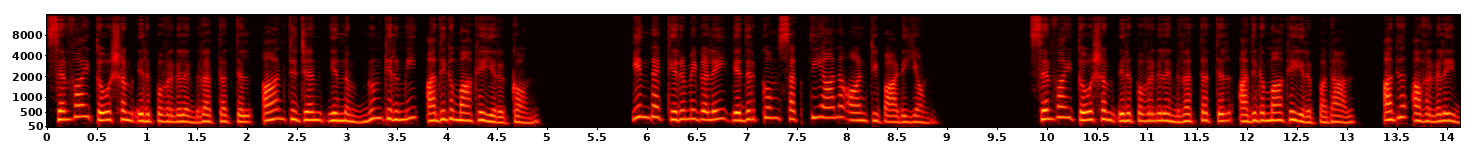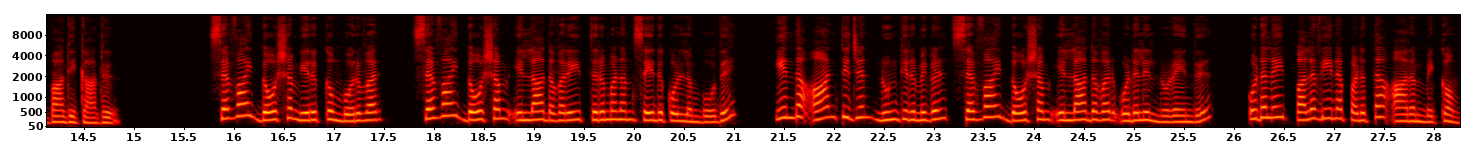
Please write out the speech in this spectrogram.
செவ்வாய் தோஷம் இருப்பவர்களின் இரத்தத்தில் ஆன்டிஜன் என்னும் நுண்கிருமி அதிகமாக இருக்கும். இந்த கிருமிகளை எதிர்க்கும் சக்தியான ஆன்டிபாடியும் செவ்வாய் தோஷம் இருப்பவர்களின் இரத்தத்தில் அதிகமாக இருப்பதால் அது அவர்களை பாதிக்காது. செவ்வாய் தோஷம் இருக்கும் ஒருவர் செவ்வாய் தோஷம் இல்லாதவரை திருமணம் செய்து கொள்ளும்போது இந்த ஆன்டிஜன் நுண்கிருமிகள் செவ்வாய் தோஷம் இல்லாதவர் உடலில் நுழைந்து உடலை பலவீனப்படுத்த ஆரம்பிக்கும்.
